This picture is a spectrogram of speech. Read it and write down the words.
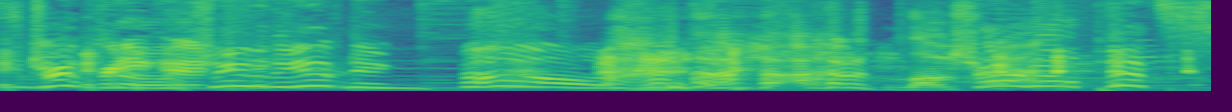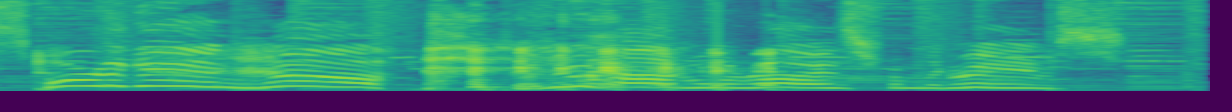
can do pretty good. Shade of the evening. Oh, I would love Charnel that. Born again. Ah, a new god will arise from the graves.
